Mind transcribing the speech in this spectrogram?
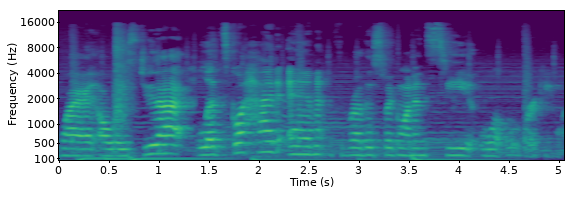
why I always do that. Let's go ahead and throw this wig on and see what we're working with.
